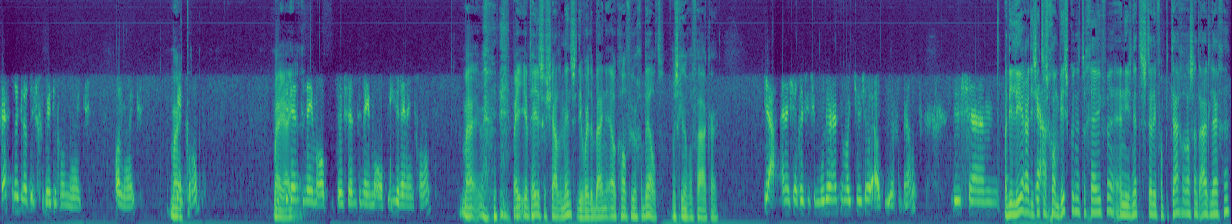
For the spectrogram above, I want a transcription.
Wegdrukken, dat is, gebeurt hier gewoon nooit. Gewoon nooit. Maar Neem op. Maar ja, Studenten nemen op, docenten nemen op, iedereen neemt gewoon op. Maar, maar je hebt hele sociale mensen, die worden bijna elk half uur gebeld. Misschien nog wel vaker. Ja, en als je een Russische moeder hebt, dan word je sowieso elk uur gebeld. Dus, um, maar die leraar die zit ja. dus gewoon wiskunde te geven... en die is net de stelling van Pythagoras aan het uitleggen.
